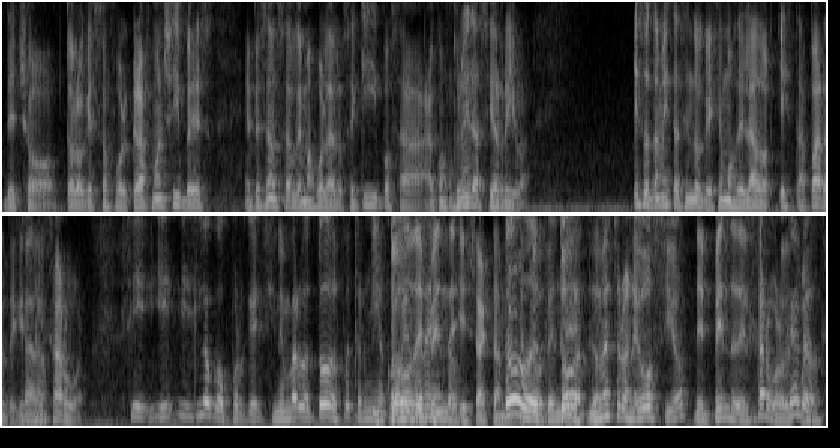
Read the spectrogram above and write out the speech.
De hecho, todo lo que es software craftsmanship es empezar a hacerle más bola a los equipos, a, a construir hacia arriba. Eso también está haciendo que dejemos de lado esta parte, que Claro. es el hardware. Sí, y, y es loco porque, sin embargo, todo después Y termina todo corriendo en depende, esto. exactamente. Todo to- depende de esto. Nuestro negocio depende del hardware Claro. después.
